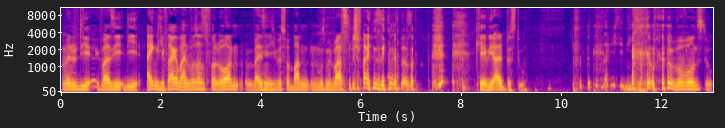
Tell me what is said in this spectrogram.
und wenn du die quasi die eigentliche Frage beantwortest, hast du verloren, weiß ich nicht, du wirst verbannt und musst mit Warzenschwein singen oder so. Okay, wie alt bist du? Sag ich dir nicht. Wo wohnst du?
